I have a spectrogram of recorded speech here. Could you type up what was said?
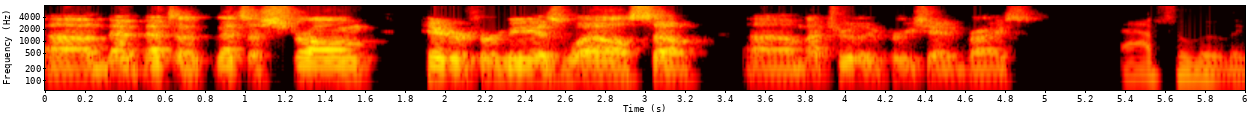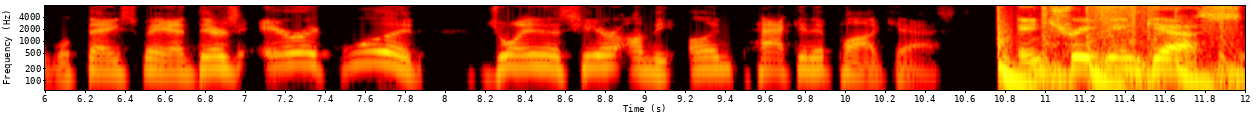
Um, that, that's a that's a strong hitter for me as well. So um, I truly appreciate it, Bryce. Absolutely. Well, thanks, man. There's Eric Wood joining us here on the Unpacking It podcast. Intriguing guests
